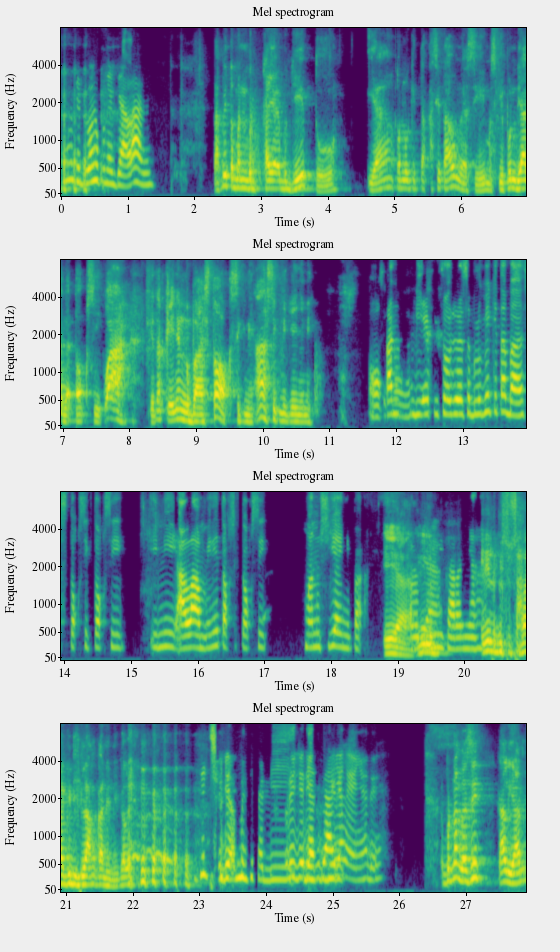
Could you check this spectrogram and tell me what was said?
Emang kedua nggak punya jalan. Tapi teman kayak begitu, ya perlu kita kasih tahu nggak sih? Meskipun dia agak toksik. Wah, kita kayaknya ngebahas toksik nih. Asik nih kayaknya nih. Oh kan di episode sebelumnya kita bahas toksik-toksik ini alam, ini toksik-toksik manusia ini Pak. Iya, Kalau ini, lebih, caranya. ini lebih susah lagi dihilangkan ini. Kalau Dia tidak bisa di Udah jadi budaya kayaknya deh. pernah nggak sih kalian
